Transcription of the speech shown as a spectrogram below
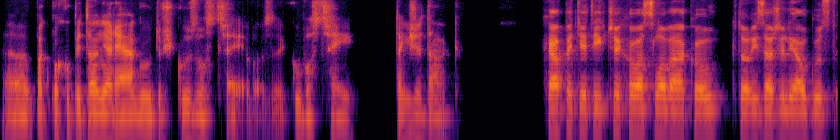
uh, pak pochopitelně reagují trošku zostřeji, jako ostřeji. Takže tak. Chápete tých Čechov a Slovákov, ktorí zažili august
